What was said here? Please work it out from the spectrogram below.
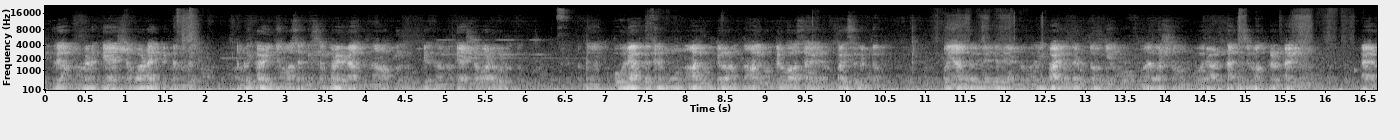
ഇത്ര അമൗണ്ടാണ് ക്യാഷ് അവാർഡായി കിട്ടുന്നത്. നമ്മൾ ഈ കഴിഞ്ഞ മാസം ഡിസംബർ ഏഴാം തീയതി നാൽപ്പത് കുട്ടികൾക്ക് നമ്മൾ ക്യാഷ് അവാർഡ് കൊടുത്തു. അപ്പൊ നിങ്ങൾക്ക് ഇപ്പോൾ ഒരു അംഗത്തിന് മൂന്ന് നാല് കുട്ടികളാണ് നാല് കുട്ടികൾ പാസ്സായാലും പൈസ കിട്ടും. അപ്പോൾ ഞാൻ രണ്ട് ഫയൽ എടുത്ത് നോക്കിയപ്പോൾ മൂന്നാൽ വർഷം മുമ്പ് ഒരാൾക്ക് അഞ്ച് മക്കളുണ്ടായിരുന്നു. അയാൾ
